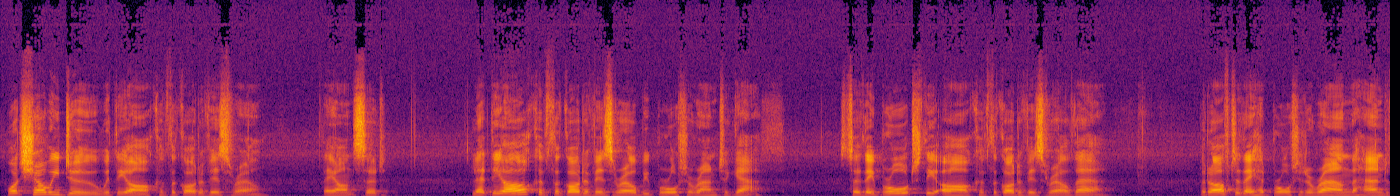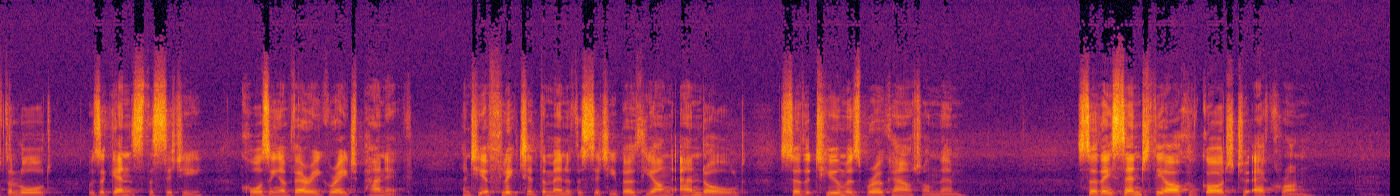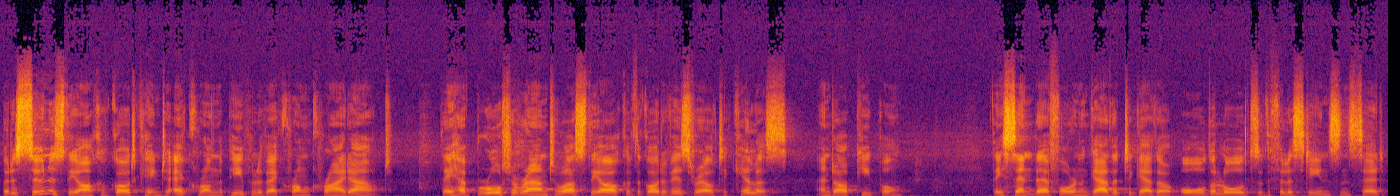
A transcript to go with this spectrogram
What shall we do with the ark of the God of Israel? They answered, Let the ark of the God of Israel be brought around to Gath. So they brought the ark of the God of Israel there. But after they had brought it around, the hand of the Lord was against the city, causing a very great panic and he afflicted the men of the city, both young and old, so that tumors broke out on them. So they sent the ark of God to Ekron. But as soon as the ark of God came to Ekron, the people of Ekron cried out, They have brought around to us the ark of the God of Israel to kill us and our people. They sent therefore and gathered together all the lords of the Philistines and said,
